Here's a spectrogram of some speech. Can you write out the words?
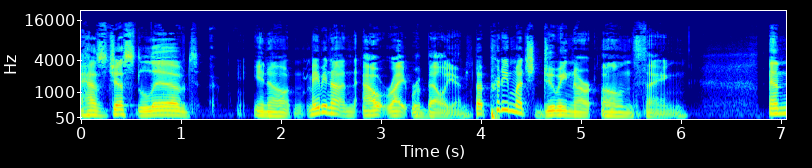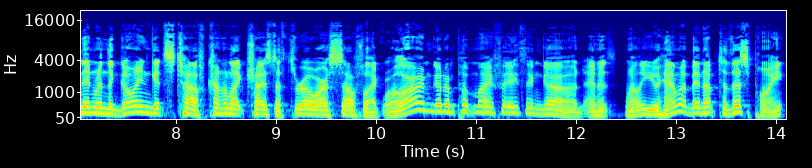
has just lived you know maybe not an outright rebellion but pretty much doing our own thing. And then when the going gets tough kind of like tries to throw ourselves like well i'm going to put my faith in god. And it's well you haven't been up to this point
